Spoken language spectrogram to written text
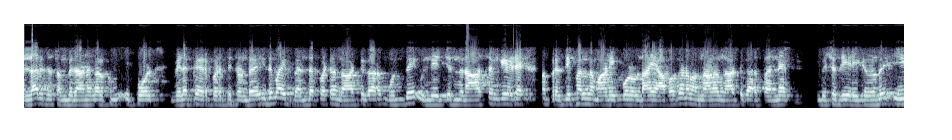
എല്ലാവിധ സംവിധാനങ്ങൾക്കും ഇപ്പോൾ വിലക്ക് ഏർപ്പെടുത്തിയിട്ടുണ്ട്. ഇതുമായി ബന്ധപ്പെട്ട് നാട്ടുകാർ മുൻപേ ഉന്നയിച്ചിരുന്ന ആശങ്കയുടെ പ്രതിഫലനമാണ് ഇപ്പോൾ ഉണ്ടായ അപകടമെന്നാണ് നാട്ടുകാർ തന്നെ വിശദീകരിക്കുന്നത്. ഈ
